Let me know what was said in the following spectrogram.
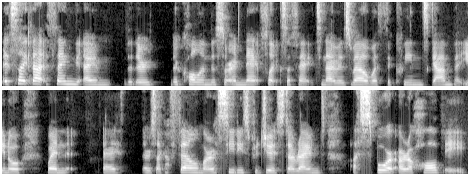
It's like that thing um, that they're they're calling the sort of Netflix effect now as well with the Queen's Gambit, you know, when uh, there's like a film or a series produced around a sport or a hobby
